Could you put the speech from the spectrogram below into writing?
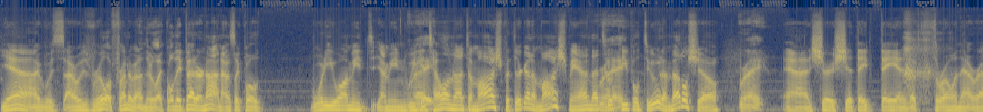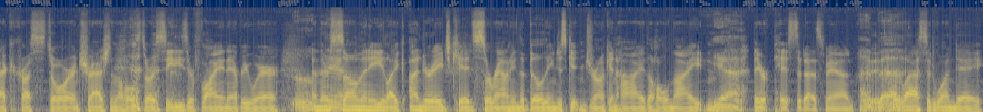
yeah, I was I was real upfront about it. And they're like, well, they better not. And I was like, well, what do you want me? To, I mean, we can tell them not to mosh, but they're gonna mosh, man. That's what people do at a metal show. Right. And sure as shit, they they ended up throwing that rack across the store and trashing the whole store. CDs are flying everywhere, Oh, and there's man. so many like underage kids surrounding the building, just getting drunk and high the whole night. And Yeah. they were pissed at us, man. I it, bet. it lasted one day.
